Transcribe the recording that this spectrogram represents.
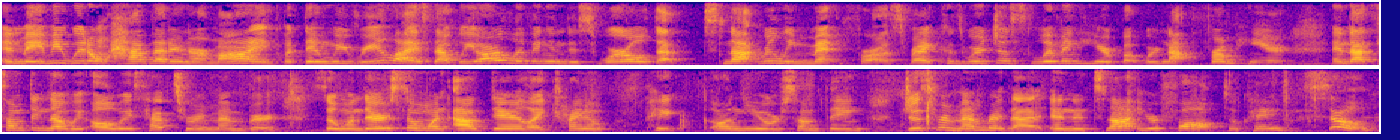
And maybe we don't have that in our mind, but then we realize that we are living in this world that's not really meant for us, right? Because we're just living here, but we're not from here. And that's something that we always have to remember. So when there's someone out there like trying to pick on you or something, just remember that. And it's not your fault, okay? So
